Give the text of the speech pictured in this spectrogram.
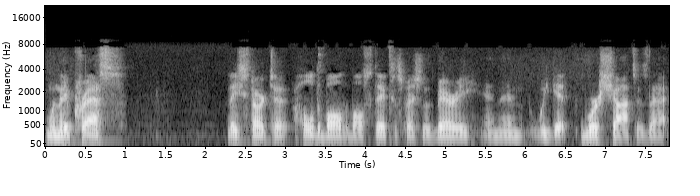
when they press, they start to hold the ball, the ball sticks, especially with Barry, and then worse shots as that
